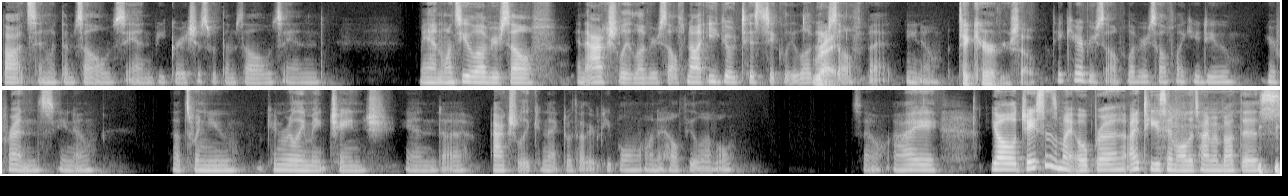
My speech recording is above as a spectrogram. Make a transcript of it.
thoughts and with themselves and be gracious with themselves. And man, once you love yourself and actually love yourself, not egotistically love Right. yourself, but you know, Take care of yourself. take care of yourself, love yourself like you do your friends, you know, that's when you can really make change and uh, actually connect with other people on a healthy level. So I, y'all, Jason's my Oprah. I tease him all the time about this,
